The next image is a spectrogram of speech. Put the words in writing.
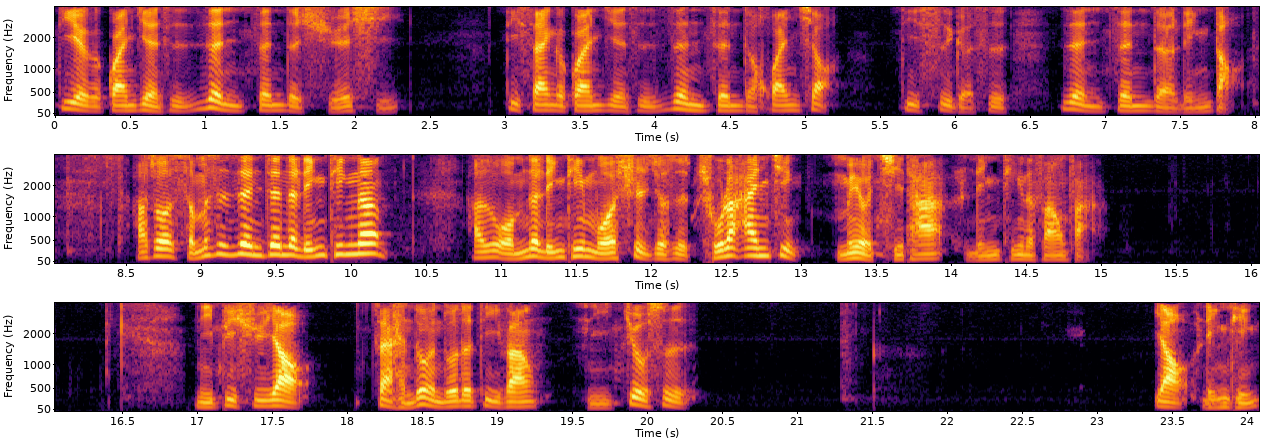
第二个关键是认真的学习，第三个关键是认真的欢笑，第四个是认真的领导。他说：“什么是认真的聆听呢？”他说：“我们的聆听模式就是除了安静，没有其他聆听的方法。你必须要在很多很多的地方，你就是。”要聆听，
